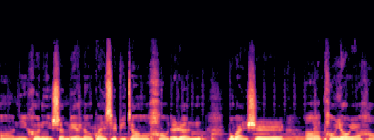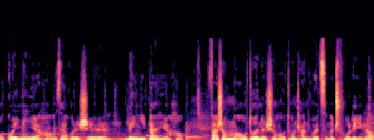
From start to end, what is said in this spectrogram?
啊、你和你身边的关系比较好的人，不管是呃朋友也好，闺蜜也好，再或者是另一半也好，发生矛盾的时候，通常你会怎么处理呢？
